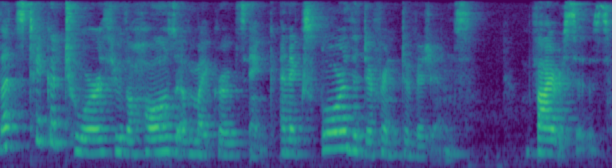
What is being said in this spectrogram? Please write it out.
Let's take a tour through the halls of Microbes Inc. and explore the different divisions. Viruses.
